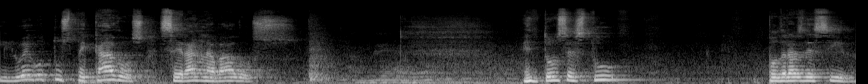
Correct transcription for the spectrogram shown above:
y luego tus pecados serán lavados. Entonces tú podrás decir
